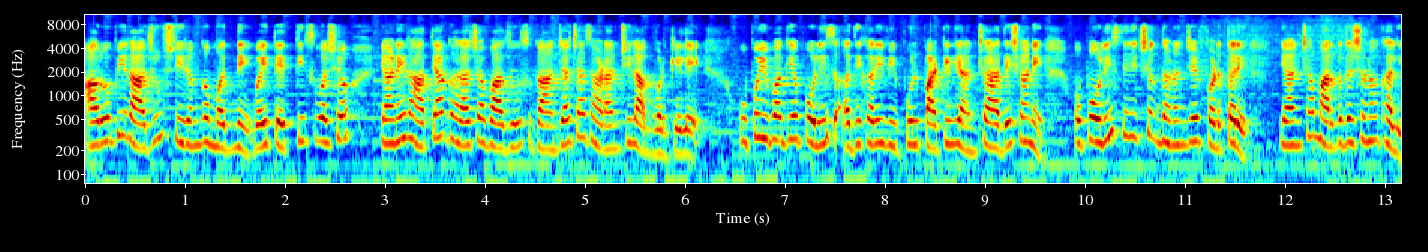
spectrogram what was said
आरोपी राजू श्रीरंग मदने वय तेहतीस वर्ष याने राहत्या घराच्या बाजूस गांजाच्या झाडांची लागवड केले. उपविभागीय पोलीस अधिकारी विपुल पाटील यांच्या आदेशाने व पोलीस निरीक्षक धनंजय फडतरे यांच्या मार्गदर्शनाखाली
